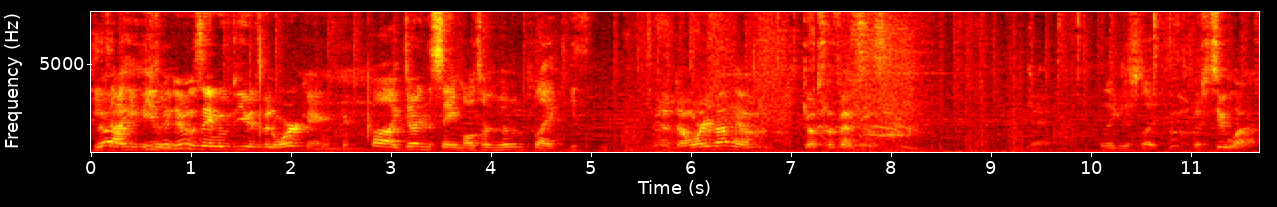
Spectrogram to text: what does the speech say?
He No, thought he'd he has could been doing the same move to you. It's been working. Oh, like doing the same ultimate move, like you th- Don't worry about him. Go to the fences. okay, like just like There's two left.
